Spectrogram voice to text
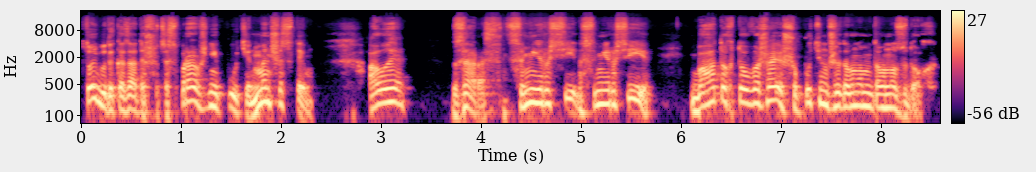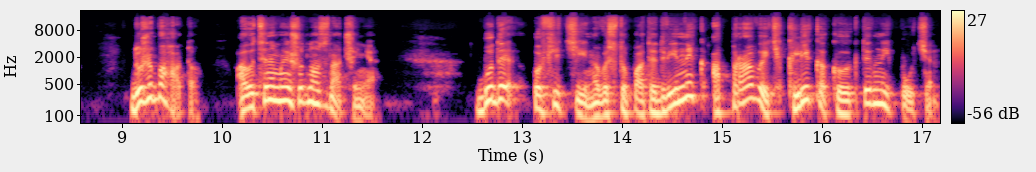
Хтось буде казати, що це справжній Путін, менше з тим. Але зараз самій Росії, на самій Росії багато хто вважає, що Путін вже давно-давно здох. Дуже багато. Але це не має жодного значення. Буде офіційно виступати двійник, а править кліка колективний Путін.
